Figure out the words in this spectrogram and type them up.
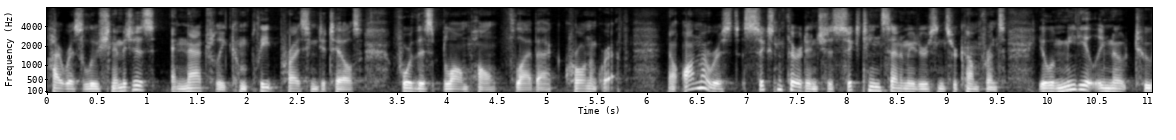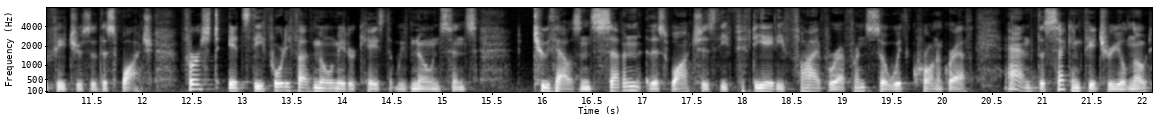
high resolution images, and naturally complete pricing details for this Blancpain flyback chronograph. Now on my wrist, 6 and 3 inches, 16 centimeters in circumference, you'll immediately note two features of this watch. First, it's the 45 millimeter case that we've known since 2007. This watch is the 5085 reference, so with chronograph. And the second feature you'll note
